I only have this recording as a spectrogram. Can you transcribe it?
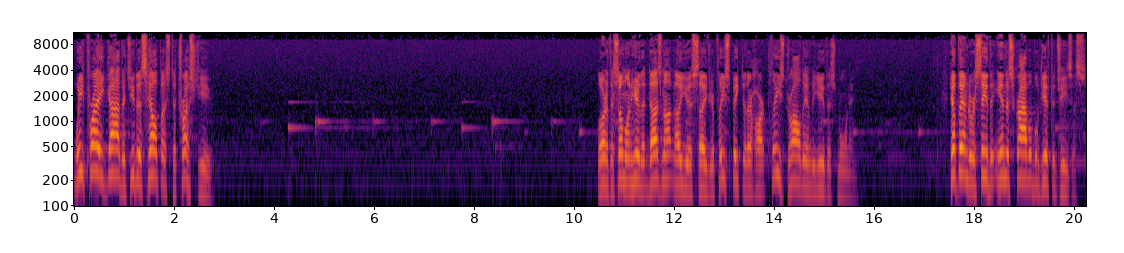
we pray, God, that you just help us to trust you. Lord, if there's someone here that does not know you as Savior, please speak to their heart. Please draw them to you this morning. Help them to receive the indescribable gift of Jesus.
